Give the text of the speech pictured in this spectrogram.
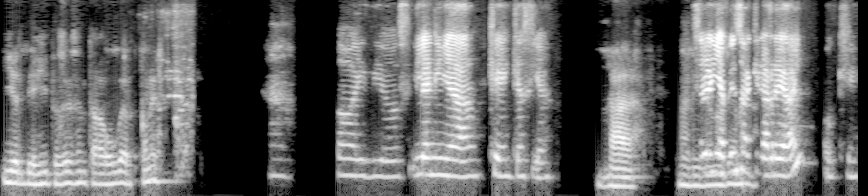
y el viejito se sentaba a jugar con él. Ay, Dios. ¿Y la niña qué, qué hacía? Nada. La ¿La niña, no hacía pensaba nada. que era real o qué?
